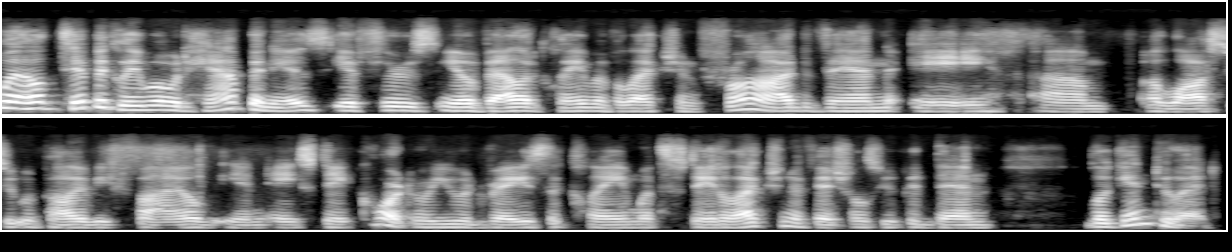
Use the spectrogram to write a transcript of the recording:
Well, typically, what would happen is if there's you know valid claim of election fraud, then a um, a lawsuit would probably be filed in a state court, or you would raise the claim with state election officials who could then look into it.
